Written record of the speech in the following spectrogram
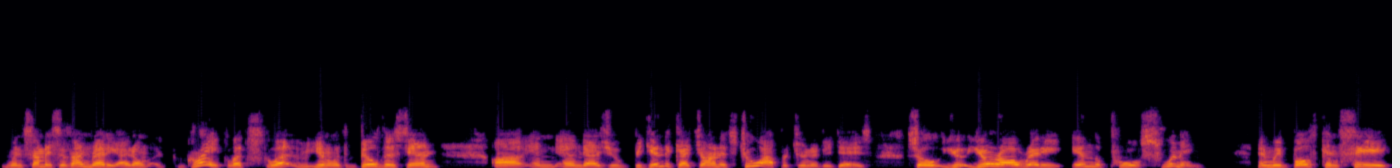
when somebody says i'm ready i don't great let's let you know let's build this in uh, and and as you begin to catch on it's two opportunity days. So you, you're already in the pool swimming and we both can see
